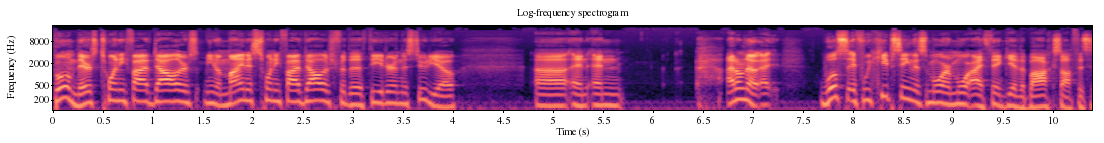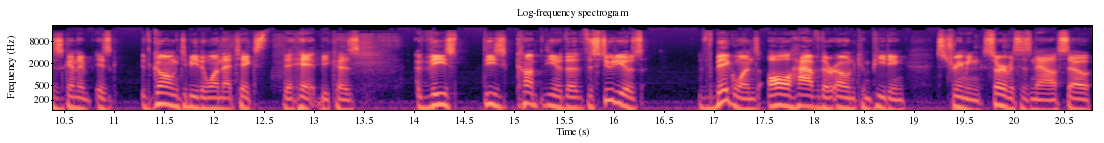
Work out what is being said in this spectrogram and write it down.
Boom, there's twenty five dollars. You know minus twenty five dollars for the theater and the studio. Uh, and and I don't know. We'll see, if we keep seeing this more and more. I think yeah, the box office is gonna is going to be the one that takes the hit because these these comp you know the the studios the big ones all have their own competing streaming services now, so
